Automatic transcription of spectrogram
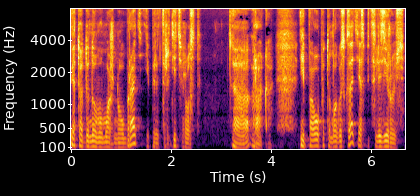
Эту аденому можно убрать и предотвратить рост рака. И по опыту могу сказать, я специализируюсь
